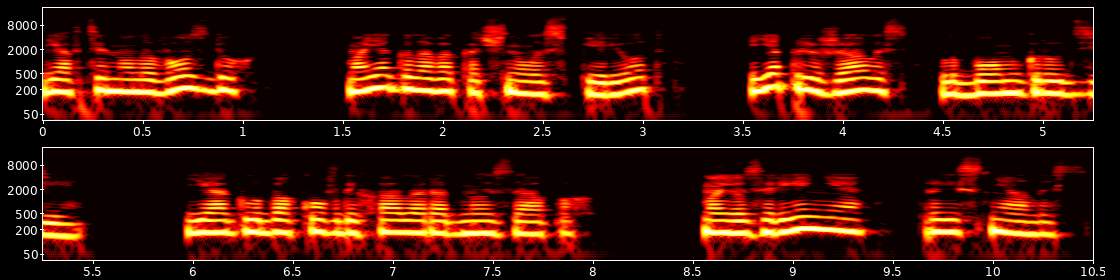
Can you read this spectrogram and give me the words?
Я втянула воздух, моя голова качнулась вперед, и я прижалась лбом к груди. Я глубоко вдыхала родной запах. Мое зрение прояснялось.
